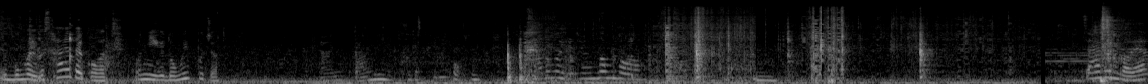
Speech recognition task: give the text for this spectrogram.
이거 뭔가 이거 사야 될 것 같아. 언니 이거 너무 이쁘죠? 아니, 나는 그게 필요가 없어. 하루가 이거 장난 봐. 작은 거야?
